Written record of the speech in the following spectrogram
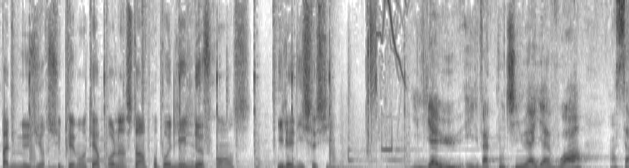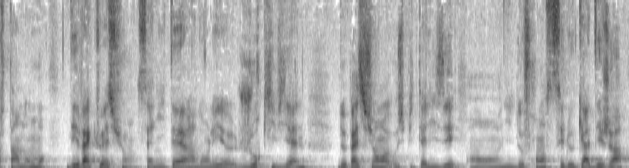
pas de mesures supplémentaires pour l'instant. À propos de l'Île-de-France, il a dit ceci il y a eu et il va continuer à y avoir un certain nombre d'évacuations sanitaires dans les euh, jours qui viennent de patients hospitalisés en Ile-de-France. C'est le cas déjà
